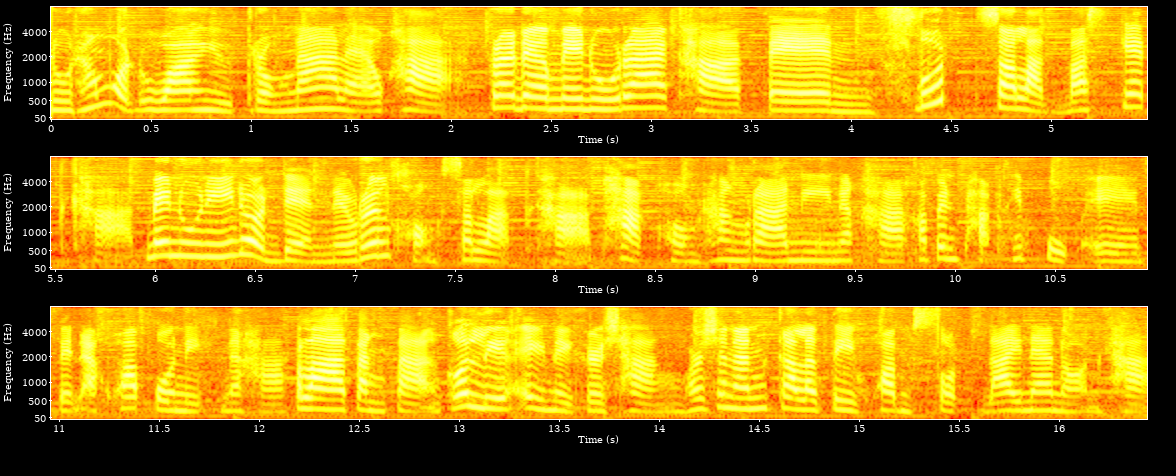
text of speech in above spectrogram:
นูทั้งหมดวางอยู่ตรงหน้าแล้วค่ะ ประเดิมเมนูแรกค่ะเป็นฟลุตสลัดบัสเกตค่ะ เมนูนี้โดดเด่นในเรื่องของสลัดค่ะ ผักของทางร้านนี้นะคะเขาเป็นผักที่ปลูกเองเป็นอะควาโปนิกนะคะ ปลาต่างๆ ก็เลี้ยงเองในกระชัง เพราะฉะนั้นการันตีความสดได้แน่นอนค่ะ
